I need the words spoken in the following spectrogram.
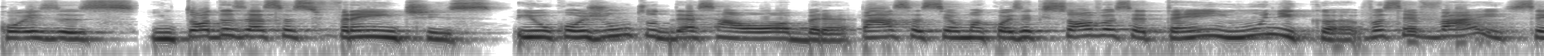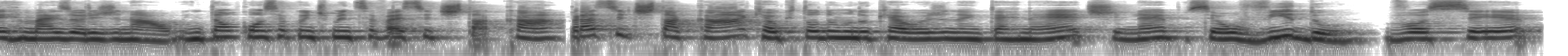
coisas em todas essas frentes e o conjunto dessa obra passa a ser uma coisa que só você tem, única, você vai ser mais original. Então, consequentemente, você vai se destacar. Para se destacar, que é o que todo mundo quer hoje na internet, né, ser ouvido, você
